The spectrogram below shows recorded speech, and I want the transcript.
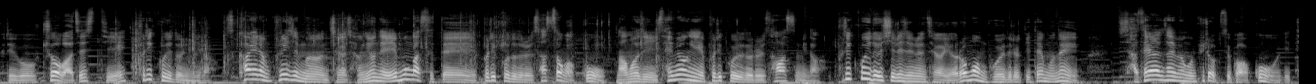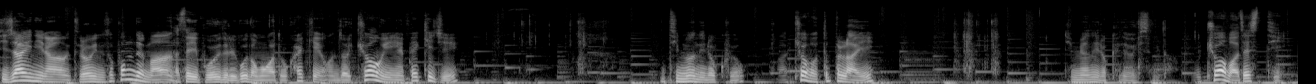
그리고 큐어 마제스티의 프리코이돌입니다. 스카이랑 프리즘은 제가 작년에 일본 갔을 때 프리코이돌을 샀어갖고 나머지 3명의 프리코이돌을 사왔습니다. 프리코이돌 시리즈는 제가 여러 번 보여드렸기 때문에 자세한 설명은 필요 없을 것 같고 디자인이랑 들어있는 소품들만 자세히 보여드리고 넘어가도록 할게요. 먼저 큐어 윙의 패키지 뒷면은 이렇고요. 아, 큐어 버터플라이. 뒷면은 이렇게 되어 있습니다. 큐어 마제스티.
